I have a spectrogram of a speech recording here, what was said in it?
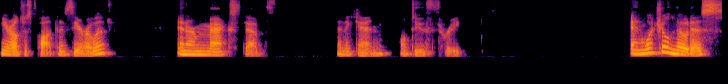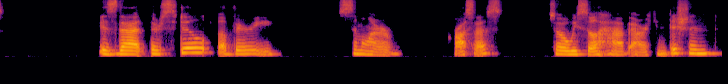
Here, I'll just plot the zeroth and our max depth. And again, I'll do three. And what you'll notice is that there's still a very similar process. So we still have our condition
